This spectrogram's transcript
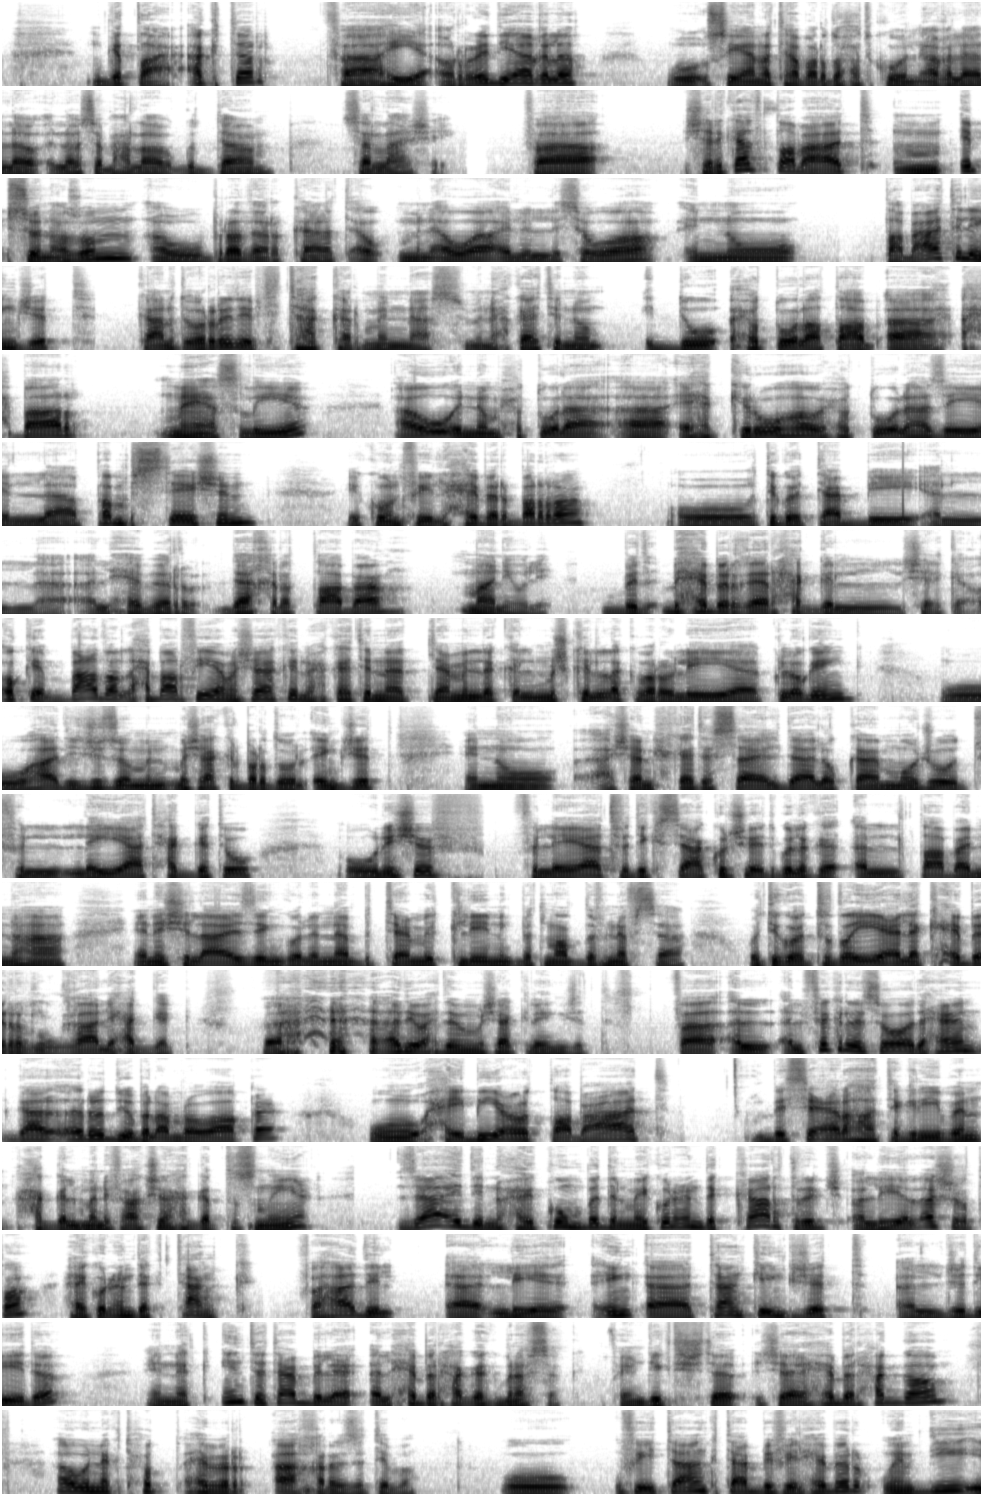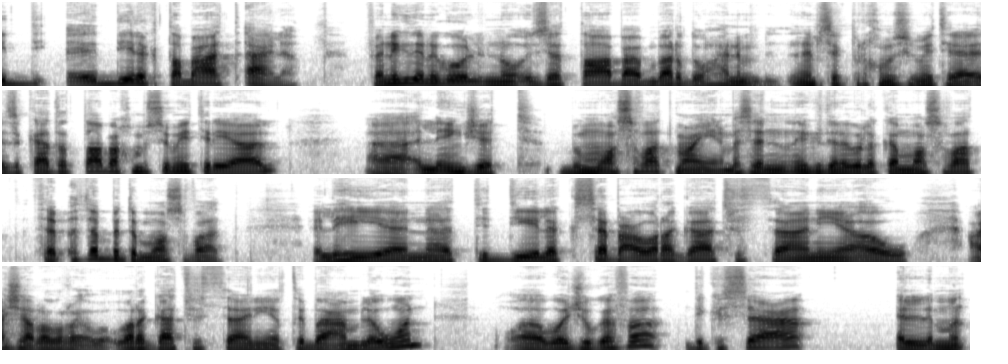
قطع أكثر فهي already أغلى وصيانتها برضه حتكون أغلى لو, لا سمح الله قدام صار لها شيء. فشركات الطابعات ابسون أظن أو براذر كانت أو من أوائل اللي سووها إنه طابعات ال inkjet كانت already بتتهكر من الناس من حكاية إنهم يدوا يحطوا لها طاب آه، أحبار ما هي أصلية أو إنهم يحطوا لها آه، يهكروها ويحطوا لها زي ال pump station يكون في الحبر برا وتقعد تعبي ال- الحبر داخل الطابعة. manually بحبر غير حق الشركة. okay بعض الأحبار فيها مشاكل وحكايه إنها تعمل لك المشكلة الأكبر واللي هي clogging وهذه جزء من مشاكل برضو ال inkjet إنه عشان حكايه السائل ده لو كان موجود في الليات حقته ونشف في الليات فديك الساعة كل شوية تقول لك الطابعه إنها initializing ولا إنها بتعمل cleaning بتنظف نفسها وتقعد تضيع لك حبر الغالي حقك. فهذه واحدة من مشاكل ال inkjet فالفكرة اللي سووها دحين قال رضيوا بالأمر الواقع وحيبيعوا الطابعات بسعرها تقريبا حق ال manufacture حق التصنيع. زائد إنه حيكون بدل ما يكون عندك cartridge اللي هي الأشرطة حيكون عندك tank فهذه آه، اللي هي تانك انك جيت الجديدة إنك أنت تعبي الحبر حقك بنفسك. فيمديك تشت- تشتري الحبر حقهم أو إنك تحط حبر آخر إذا تبغى. وفي تانك تعبي فيه الحبر ويمدي يدي, لك طبعات أعلى. فنقدر نقول إنه إذا الطابعه برضه هنمسك بال 500 ريال. إذا كانت الطابعه 500 ريال آه الانجت بمواصفات معينة. مثلا نقدر نقول لك المواصفات ثب- ثبت المواصفات. اللي هي انها تدي لك سبع ورقات في الثانية أو عشر ور- ورقات في الثانية طباعه ملون ووجه قفا. ديك الساعة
